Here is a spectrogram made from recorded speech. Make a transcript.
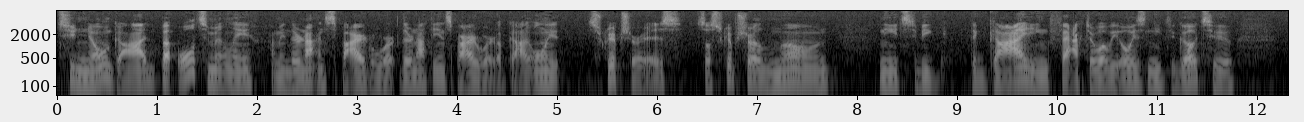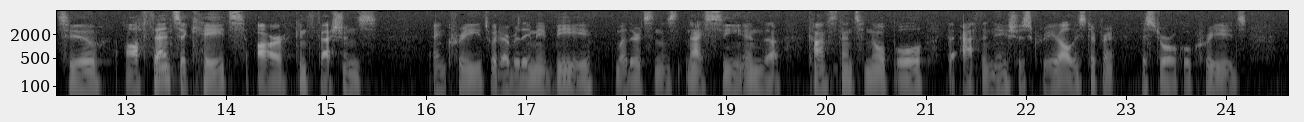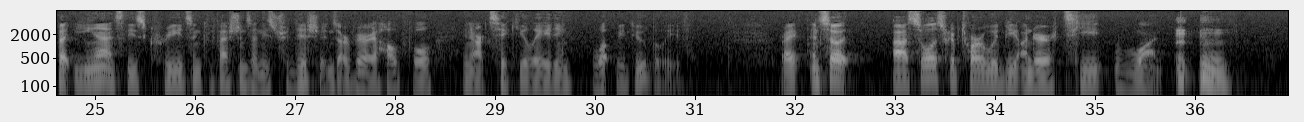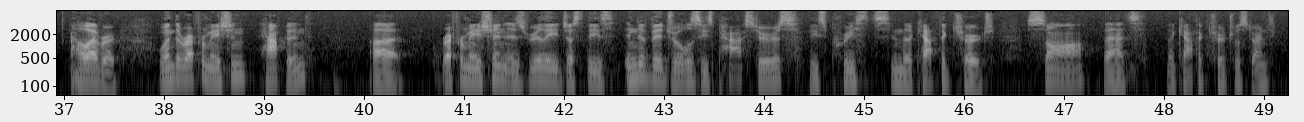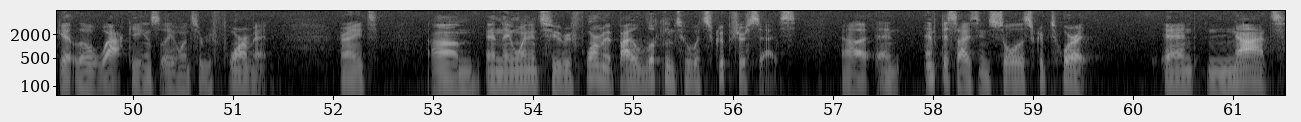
to know God, but ultimately, I mean, they're not inspired word. They're not the inspired word of God. Only Scripture is. So Scripture alone needs to be the guiding factor. What we always need to go to to authenticate our confessions and creeds, whatever they may be, whether it's in the Nicene, the Constantinople, the Athanasius Creed, all these different historical creeds. But yes, these creeds and confessions and these traditions are very helpful in articulating what we do believe. Right? And so uh, sola scriptura would be under T1. However, when the Reformation happened, uh, Reformation is really just these individuals, these pastors, these priests in the Catholic Church saw that the Catholic Church was starting to get a little wacky, and so they wanted to reform it, right? Um, and they wanted to reform it by looking to what Scripture says uh, and emphasizing sola scriptura and not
